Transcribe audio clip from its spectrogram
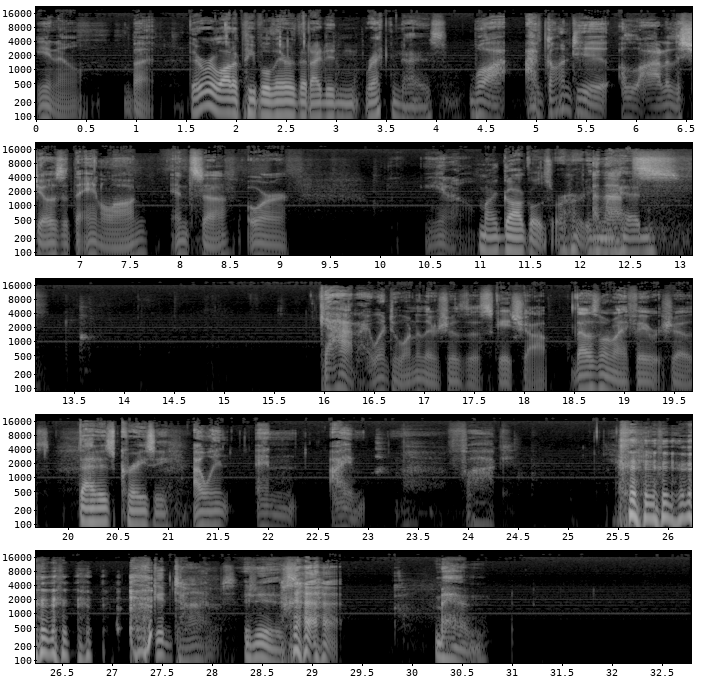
you know, but there were a lot of people there that I didn't recognize. well, I, I've gone to a lot of the shows at the analog and stuff, or you know, My goggles were hurting and my head. God, I went to one of their shows at a skate shop. That was one of my favorite shows. That is crazy. I went and I, fuck, good times. It is. Man.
